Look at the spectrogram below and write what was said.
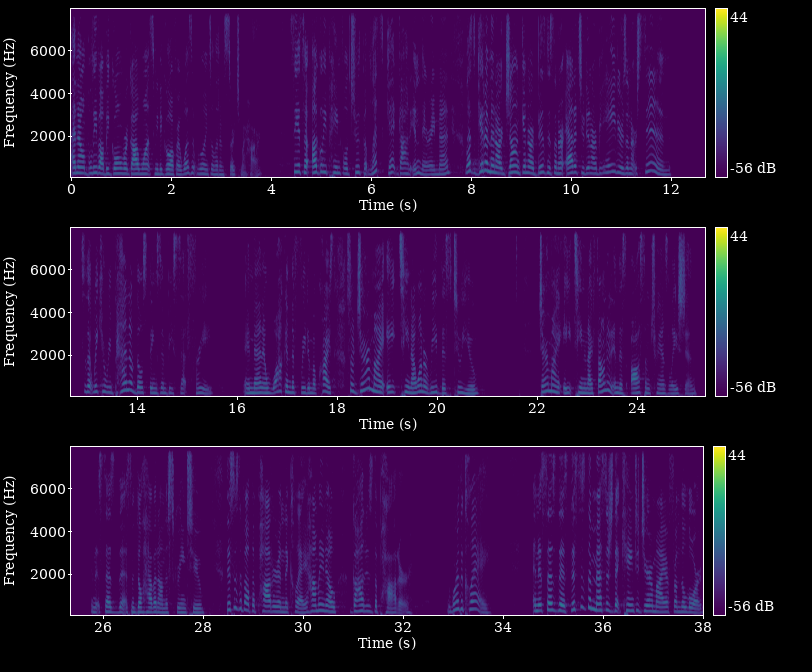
And I don't believe I'll be going where God wants me to go if I wasn't willing to let Him search my heart. See, it's an ugly, painful truth, but let's get God in there, amen? Let's get Him in our junk, in our business, in our attitude, in our behaviors, in our sin, so that we can repent of those things and be set free. Amen. And walk in the freedom of Christ. So, Jeremiah 18, I want to read this to you. Jeremiah 18, and I found it in this awesome translation. And it says this, and they'll have it on the screen too. This is about the potter and the clay. How many know God is the potter? And we're the clay. And it says this this is the message that came to Jeremiah from the Lord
